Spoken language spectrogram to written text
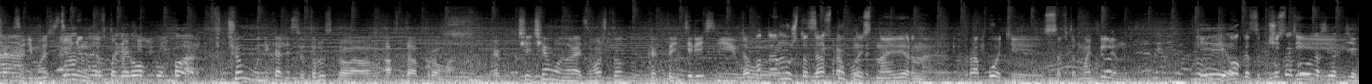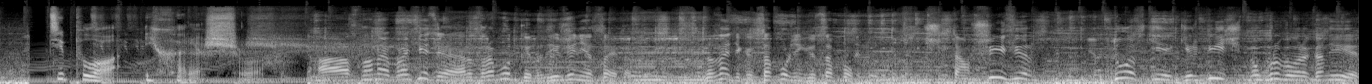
чем на занимались? бесплатную полировку фар. В чем уникальность вот русского автопрома? Как, че- чем он нравится? Может, он как-то интереснее его Да потому что доступность, работать? наверное, в работе с автомобилем. Ну, Кирилл, много ну какой запчастей. у нас вердикт? Тепло и хорошо. А основная профессия – разработка и продвижение сайтов. Ну, знаете, как сапожник без сапог. Там шифер, доски, кирпич, ну, грубо говоря, конвейер.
